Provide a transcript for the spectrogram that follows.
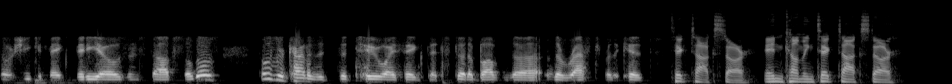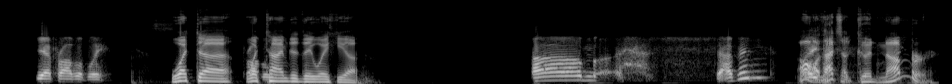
so she could make videos and stuff. So those those are kind of the, the two I think that stood above the the rest for the kids. TikTok star, incoming TikTok star. Yeah, probably. What uh what time did they wake you up? Um, seven. Oh, Like, that's a good number.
